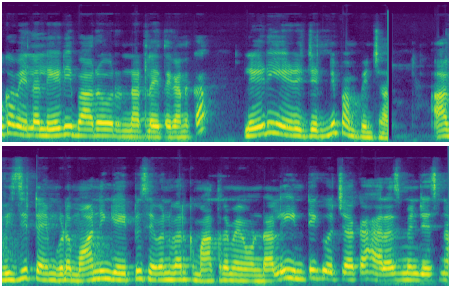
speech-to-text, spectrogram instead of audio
ఒకవేళ లేడీ బారోవర్ ఉన్నట్లయితే కనుక లేడీ ఏజెంట్ని పంపించాలి. ఆ విజిట్ టైం కూడా మార్నింగ్ ఎయిట్ టు సెవెన్ వరకు మాత్రమే ఉండాలి. ఇంటికి వచ్చాక హరాస్మెంట్ చేసినా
